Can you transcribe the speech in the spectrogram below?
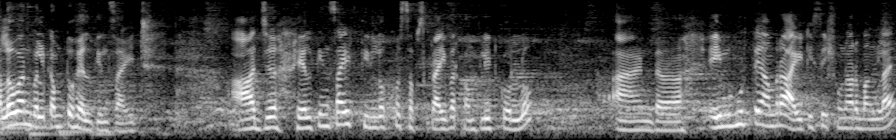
Hello and welcome to health insight আজ হেলথ ইনসাইট তিন লক্ষ সাবস্ক্রাইবার কমপ্লিট করল। অ্যান্ড এই মুহূর্তে আমরা আইটিসি সোনার বাংলায়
